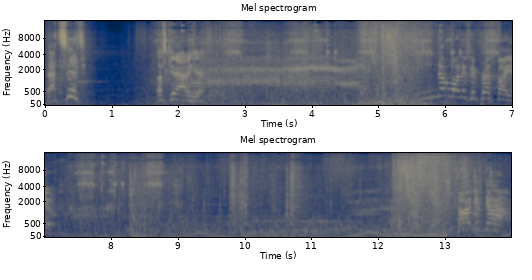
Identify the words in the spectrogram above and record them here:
That's it. Let's get out of here. No one is impressed by you. Target down!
